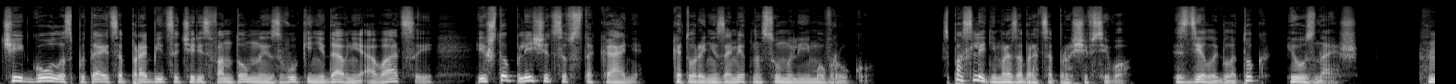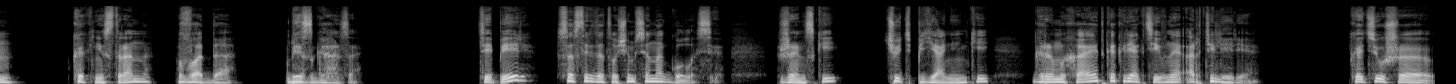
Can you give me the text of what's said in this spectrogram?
чей голос пытается пробиться через фантомные звуки недавней овации и что плещется в стакане, который незаметно сунули ему в руку. С последним разобраться проще всего. Сделай глоток и узнаешь. Хм, как ни странно, вода, без газа. Теперь сосредоточимся на голосе. Женский, чуть пьяненький, громыхает, как реактивная артиллерия. «Катюша...»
